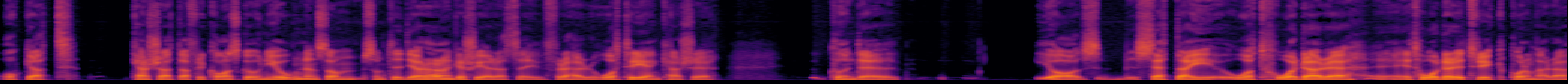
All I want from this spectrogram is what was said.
Och att kanske att Afrikanska unionen som, som tidigare har engagerat sig för det här återigen kanske kunde ja, sätta i, åt hårdare, ett hårdare tryck på de här äh,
